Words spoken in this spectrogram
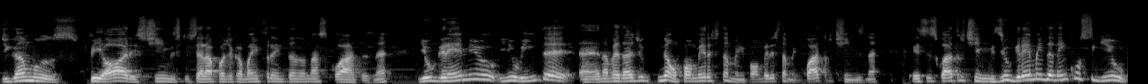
digamos, piores times que o Ceará pode acabar enfrentando nas quartas, né? E o Grêmio e o Inter, é, na verdade, não, Palmeiras também, Palmeiras também, quatro times, né? Esses quatro times. E o Grêmio ainda nem conseguiu.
